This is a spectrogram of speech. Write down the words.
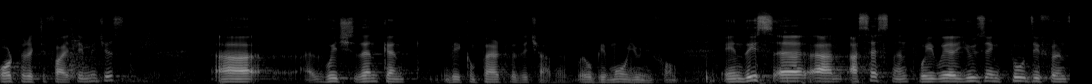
orthorectified images, which then can be compared with each other, will be more uniform. In this um, assessment, we were using two different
